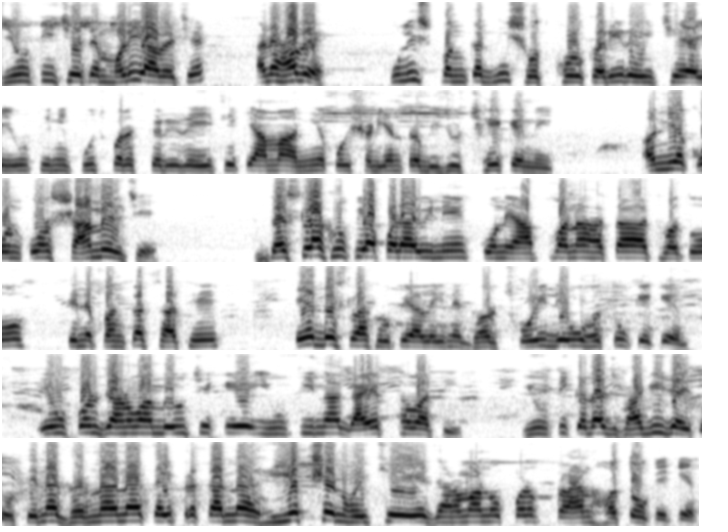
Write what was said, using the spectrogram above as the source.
યુવતી છે તે મળી આવે છે અને હવે પોલીસ પંકજની શોધખોળ કરી રહી છે. આ યુવતીની પૂછપરછ કરી રહી છે કે આમાં અન્ય કોઈ ષડયંત્ર બીજું છે કે નહીં? અન્ય કોણ કોણ સામેલ છે? દસ લાખ રૂપિયા પડાવીને કોને આપવાના હતા અથવા તો તેને પંકજ સાથે એ દસ લાખ રૂપિયા લઈને ઘર છોડી દેવું હતું કે કેમ? એવું પણ જાણવા મળ્યું છે કે યુવતીના ગાયબ થવાથી, યુવતી કદાચ ભાગી જાય તો તેના ઘરનાના કઈ પ્રકારના રિએક્શન હોય છે એ જાણવાનો પણ પ્લાન હતો કે કેમ?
